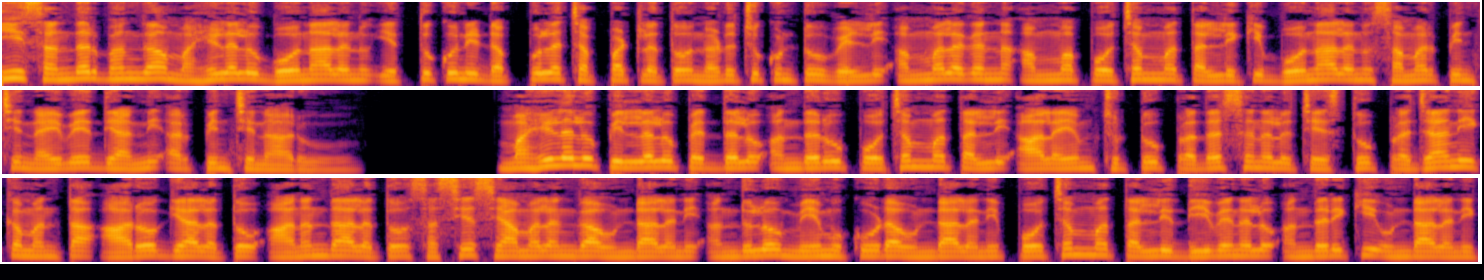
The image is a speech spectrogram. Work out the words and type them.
ఈ సందర్భంగా మహిళలు బోనాలను ఎత్తుకుని డప్పుల చప్పట్లతో నడుచుకుంటూ వెళ్ళి అమ్మలగన్న అమ్మ పోచమ్మ తల్లికి బోనాలను సమర్పించి నైవేద్యాన్ని అర్పించినారు. మహిళలు పిల్లలు పెద్దలు అందరూ పోచమ్మ తల్లి ఆలయం చుట్టూ ప్రదర్శనలు చేస్తూ ప్రజానీకమంతా ఆరోగ్యాలతో ఆనందాలతో సస్యశ్యామలంగా ఉండాలని అందులో మేము కూడా ఉండాలని పోచమ్మ తల్లి దీవెనలు అందరికీ ఉండాలని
